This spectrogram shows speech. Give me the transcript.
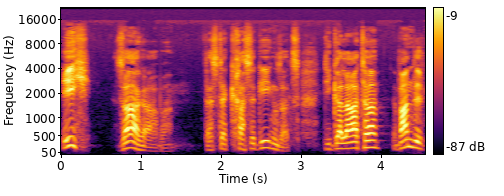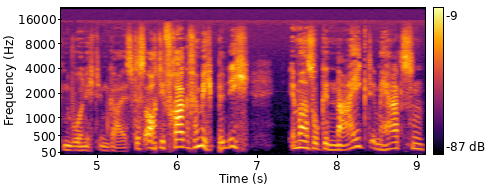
Ich sage aber, das ist der krasse Gegensatz. Die Galater wandelten wohl nicht im Geist. Das ist auch die Frage für mich. Bin ich immer so geneigt im Herzen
